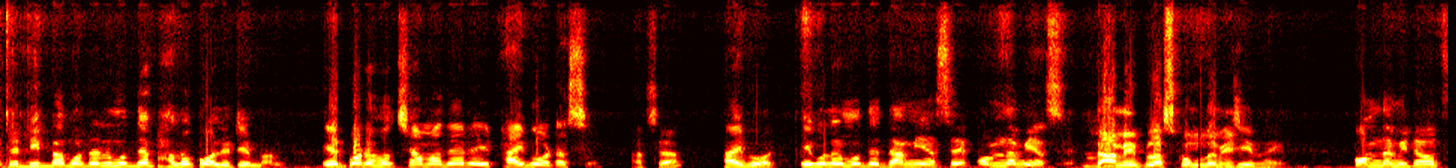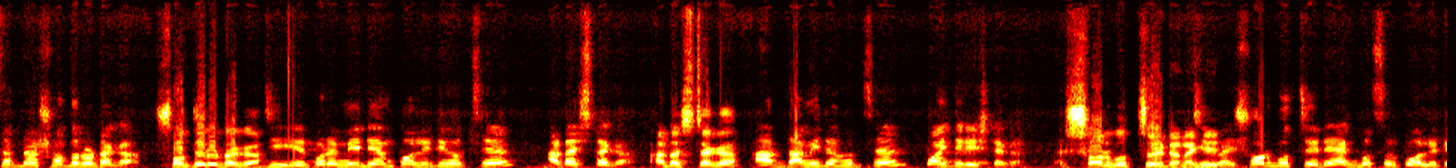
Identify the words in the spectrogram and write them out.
এটা ডিব্বা মডেলের মধ্যে ভালো কোয়ালিটির মাল। এরপরে হচ্ছে আমাদের এই ফাইভ ওয়াট আছে। আচ্ছা। ফাইভ ওয়াট এগুলোর মধ্যে দামি আছে কম দামি আছে। দামি প্লাস কম দামি? জি ভাই। কম দামিটা হচ্ছে আপনার সতেরো টাকা। সতেরো টাকা? জি এরপরে মিডিয়াম কোয়ালিটি হচ্ছে আঠাশ টাকা। আঠাশ টাকা? আর দামিটা হচ্ছে পঁয়ত্রিশ টাকা। সর্বোচ্চ এটা নাকি? ভাই সর্বোচ্চ এটা এক বছর কোয়ালিটি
